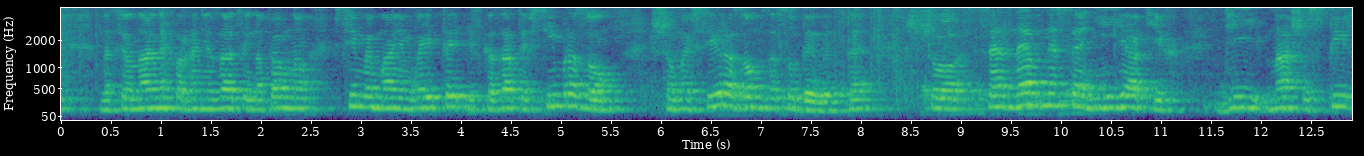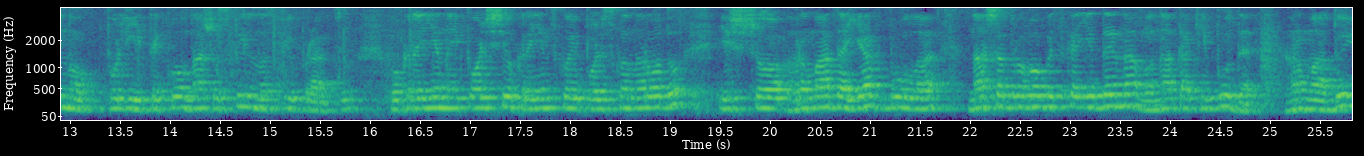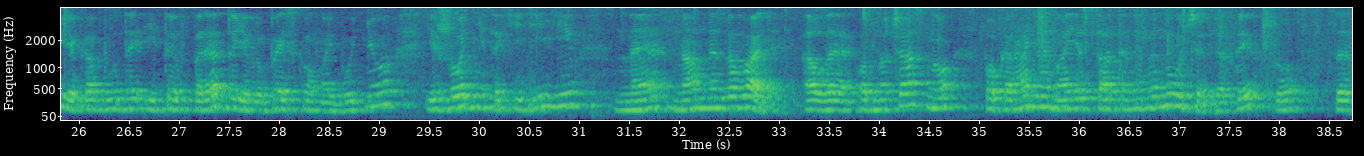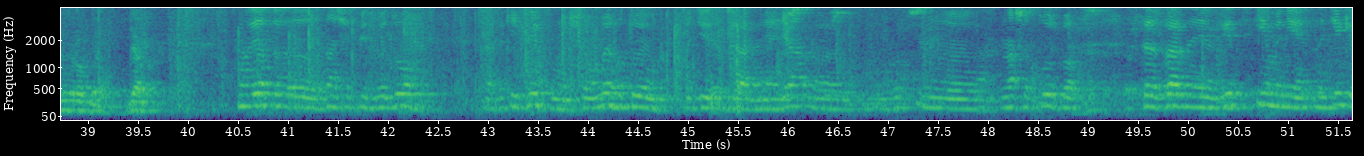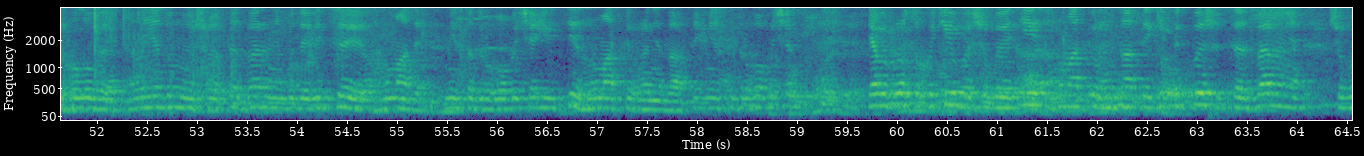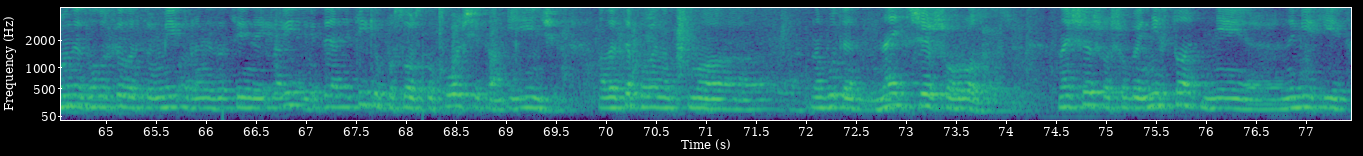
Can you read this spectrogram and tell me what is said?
національних організацій. Напевно, всі ми маємо вийти і сказати всім разом, що ми всі разом засудили це, що це не внесе ніяких дій в нашу спільну політику, в нашу спільну співпрацю України і Польщі, українського і польського народу, і що громада як була наша Дрогобицька єдина, вона так і буде громадою, яка буде йти вперед до європейського майбутнього, і жодні такі дії не, нам не завадять. Але одночасно покарання має стати неминуче для тих, хто це зробив. Дякую. Ну, я значить, підведу такий підсумок, що ми готуємо тоді звернення. Я, е, е, наша служба це звернення від імені не тільки голови, але я думаю, що це звернення буде від цієї громади міста Другобича і від всіх громадських організацій міста Другобича. Я би просто хотів би, щоб ті громадські організації, які підпишуть це звернення, щоб вони зголосилися в мій організаційний відділ, де не тільки посольство Польщі там і інші, але це повинно е, набути найширшого розголосу. Найширшого, щоб ніхто ні, не міг і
